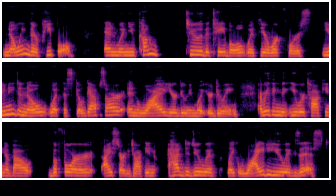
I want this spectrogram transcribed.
knowing their people. And when you come to the table with your workforce, you need to know what the skill gaps are and why you're doing what you're doing. Everything that you were talking about before I started talking had to do with like, why do you exist?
